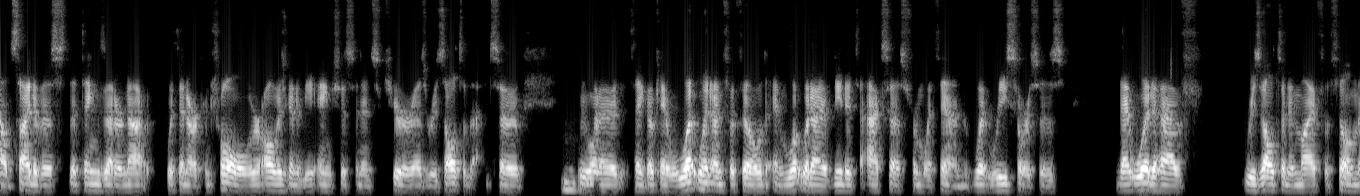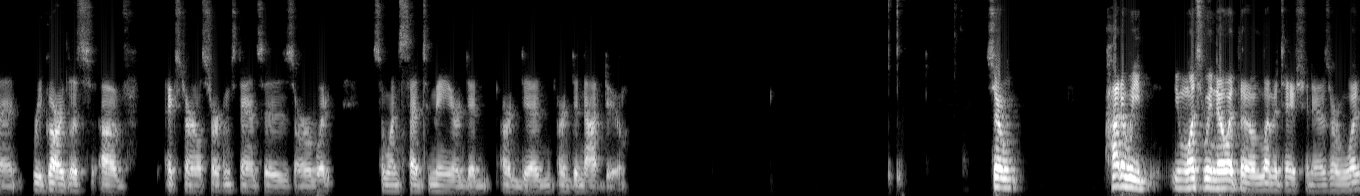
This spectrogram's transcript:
outside of us, the things that are not within our control, we're always going to be anxious and insecure as a result of that. So mm-hmm. we want to think, okay, what went unfulfilled and what would I have needed to access from within? What resources that would have resulted in my fulfillment, regardless of external circumstances or what someone said to me or did or did or did not do. So how do we once we know what the limitation is or what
